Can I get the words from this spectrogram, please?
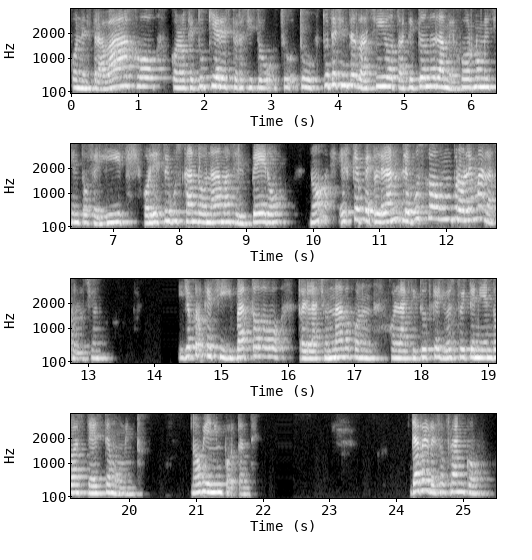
con el trabajo, con lo que tú quieres, pero si tú, tú, tú, tú te sientes vacío, tu actitud no es la mejor, no me siento feliz, o le estoy buscando nada más el pero, ¿no? Es que le, dan, le busco un problema a la solución. Y yo creo que si va todo relacionado con, con, la actitud que yo estoy teniendo hasta este momento, ¿no? Bien importante. Ya regresó Franco.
